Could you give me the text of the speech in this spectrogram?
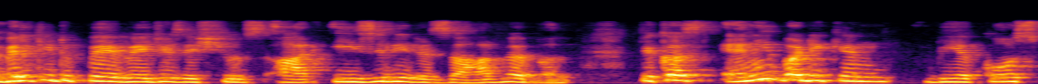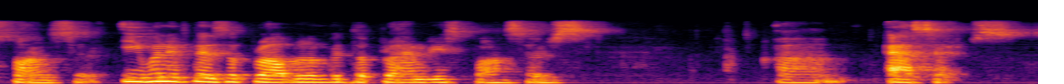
ability to pay wages issues are easily resolvable because anybody can be a co-sponsor even if there's a problem with the primary sponsor's um, assets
